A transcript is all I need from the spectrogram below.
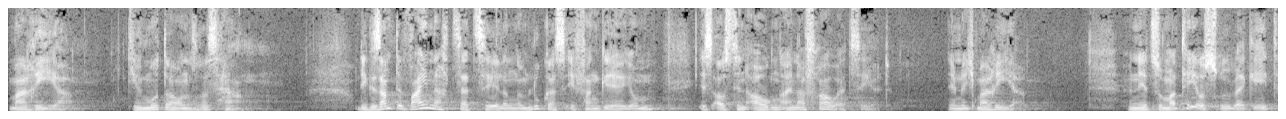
Maria, die Mutter unseres Herrn. Die gesamte Weihnachtserzählung im Lukasevangelium ist aus den Augen einer Frau erzählt, nämlich Maria. Wenn ihr zu Matthäus rübergeht,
